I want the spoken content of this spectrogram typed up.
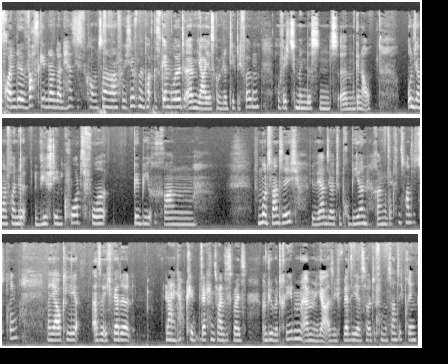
Freunde, was geht denn und dann herzlich willkommen zu einer neuen Folge hier auf meinem Podcast Game World. Ähm, ja, jetzt kommen wieder täglich Folgen, hoffe ich zumindest. Ähm, genau. Und ja, meine Freunde, wir stehen kurz vor Baby Rang 25. Wir werden sie heute probieren, Rang 26 zu bringen. Naja, okay, also ich werde. Nein, okay, 26 war jetzt irgendwie übertrieben. Ähm, ja, also ich werde sie jetzt heute 25 bringen.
